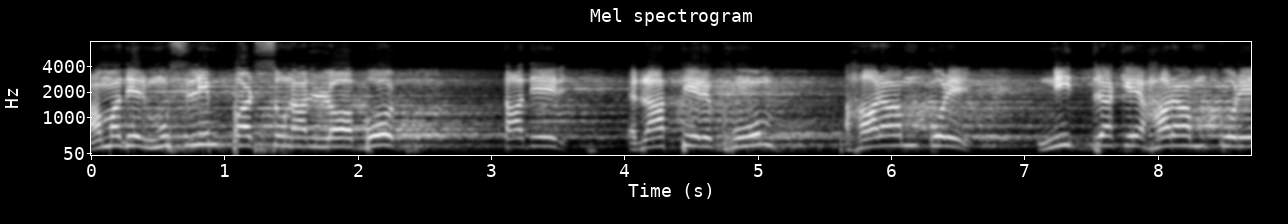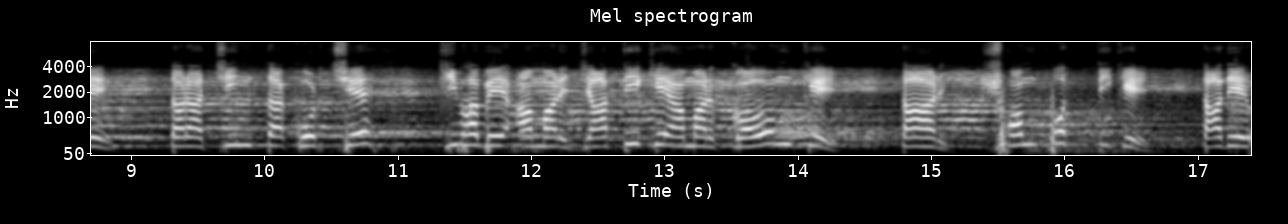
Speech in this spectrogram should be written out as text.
আমাদের মুসলিম পার্সোনাল ল বোর্ড তাদের রাতের ঘুম হারাম করে, নিদ্রাকে হারাম করে তারা চিন্তা করছে কীভাবে আমার জাতিকে, আমার কওমকে, তার সম্পত্তিকে, তাদের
